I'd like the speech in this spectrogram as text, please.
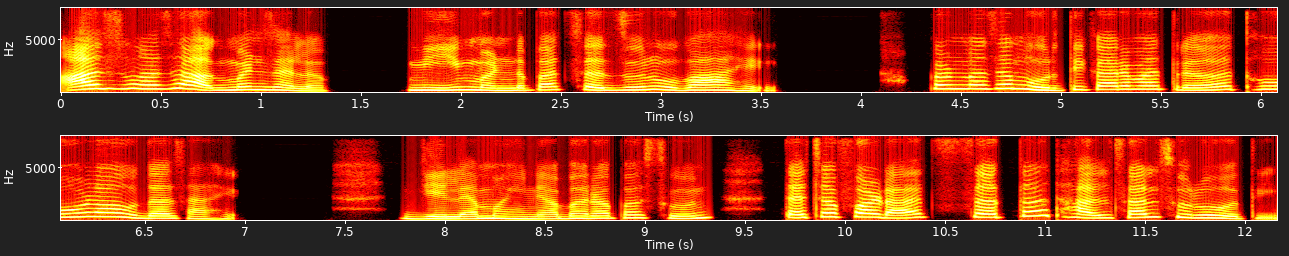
आज माझं आगमन झालं. मी मंडपात सजून उभा आहे. पण माझा मूर्तिकार मात्र थोडा उदास आहे. गेल्या महिन्याभरापासून त्याच्या फडात सतत हालचाल सुरू होती.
